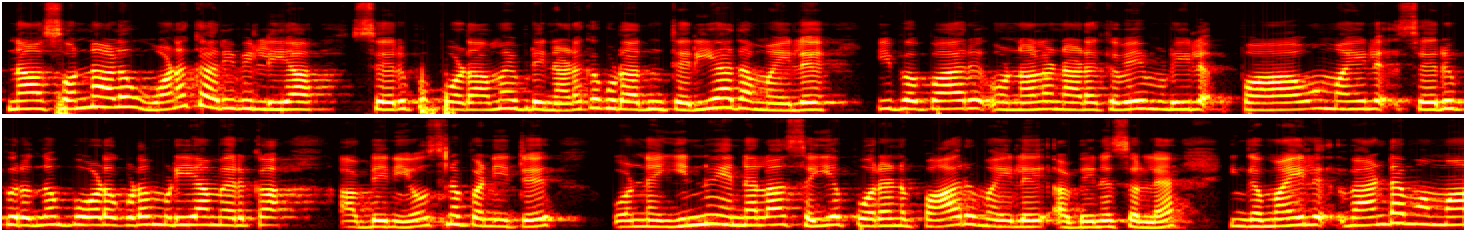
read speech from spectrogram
நான் சொன்னாலும் உனக்கு அறிவில்லையா? செருப்பு போடாம இப்படி நடக்கக்கூடாதுன்னு தெரியாதா மயில்? இப்ப பாரு உன்னால நடக்கவே முடியல. பாவம் மயில் செருப்பு இருந்தும் போடக்கூட முடியாம இருக்கா? அப்படின்னு யோசனை பண்ணிட்டு உன்னை இன்னும் என்னெல்லாம் செய்ய போகிறேன்னு பாரு மயில் அப்படின்னு சொல்ல. இங்கே மயில் வேண்டாமாம்மா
